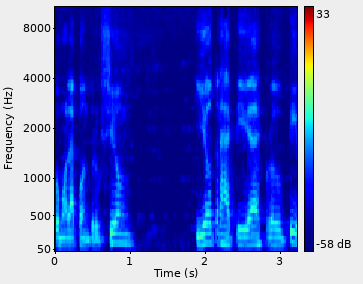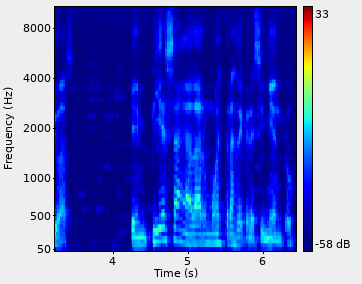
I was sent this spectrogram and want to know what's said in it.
como la construcción y otras actividades productivas que empiezan a dar muestras de crecimiento.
